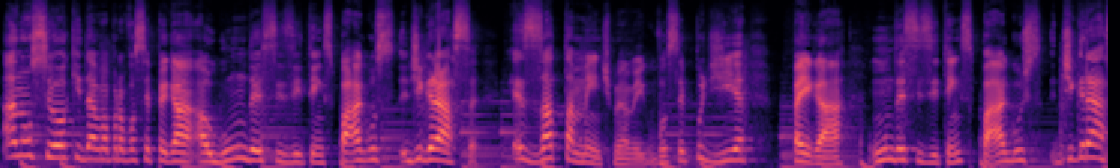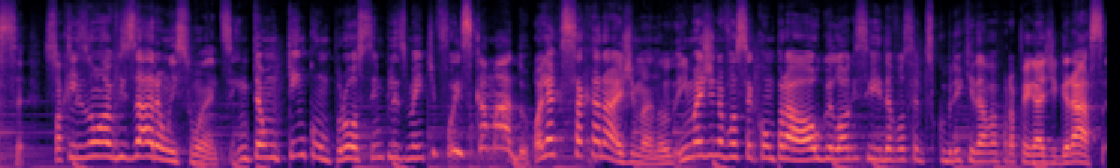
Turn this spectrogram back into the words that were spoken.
anunciou que dava para você pegar algum desses itens pagos de graça. Exatamente, meu amigo. Você podia pegar um desses itens pagos de graça. Só que eles não avisaram isso antes. Então, quem comprou simplesmente foi escamado. Olha que sacanagem, mano. Imagina você comprar algo e logo em seguida você descobrir que dava para pegar de graça.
